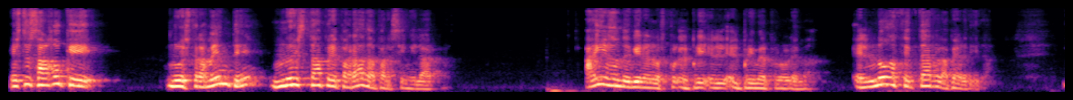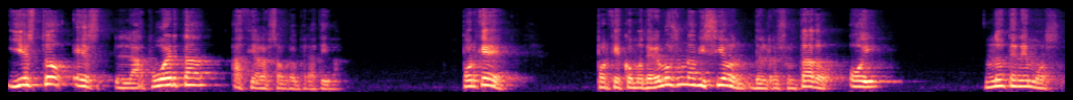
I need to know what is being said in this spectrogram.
esto es algo que nuestra mente no está preparada para asimilarlo. Ahí es donde viene el, primer problema, el no aceptar la pérdida. Y esto es la puerta hacia la sobreoperativa. ¿Por qué? Porque como tenemos una visión del resultado hoy, no tenemos,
